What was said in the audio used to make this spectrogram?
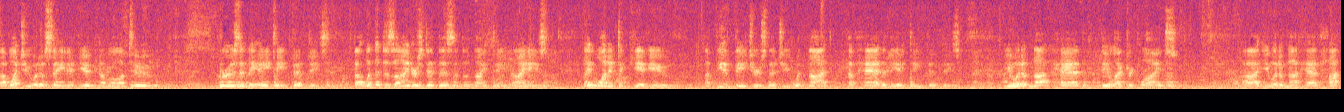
of what you would have seen if you had come on to cruise in the 1850s. But when the designers did this in the 1990s, they wanted to give you a few features that you would not have had in the 1850s. You would have not had the electric lights. Uh, you would have not had hot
